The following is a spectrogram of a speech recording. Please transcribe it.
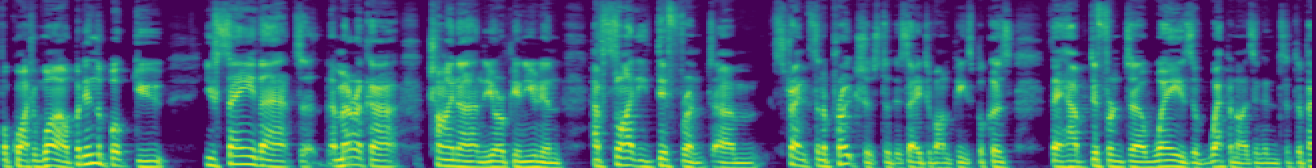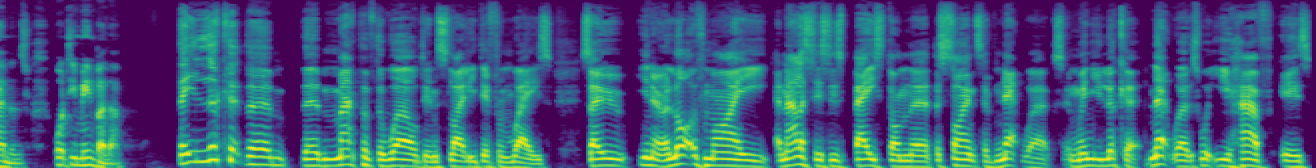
for quite a while. But in the book, you you say that uh, America, China, and the European Union have slightly different um, strengths and approaches to this age of unpeace because they have different uh, ways of weaponizing interdependence. What do you mean by that? They look at the the map of the world in slightly different ways. So, you know, a lot of my analysis is based on the, the science of networks. And when you look at networks, what you have is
